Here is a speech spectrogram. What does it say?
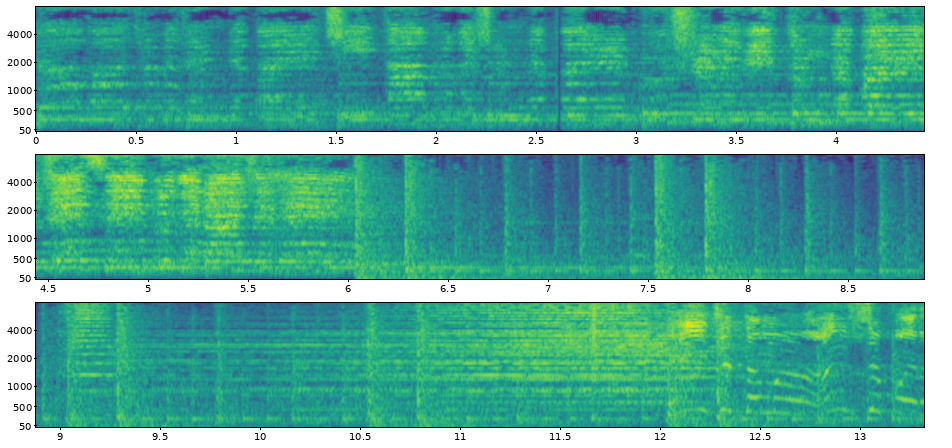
गावा द्रुमदंड पर चीता मृग झुंड पर भूषण वेतुंड पर जैसे मृगराज है तेजतम अंश पर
